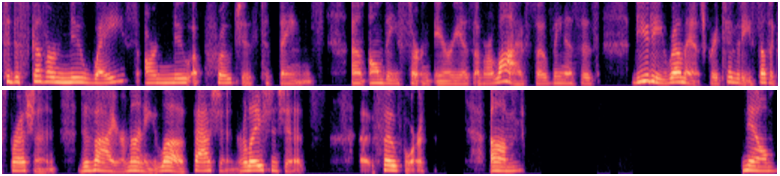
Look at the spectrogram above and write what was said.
to discover new ways or new approaches to things um, on these certain areas of our lives. So Venus is beauty, romance, creativity, self expression, desire, money, love, fashion, relationships, uh, so forth. Um, now,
